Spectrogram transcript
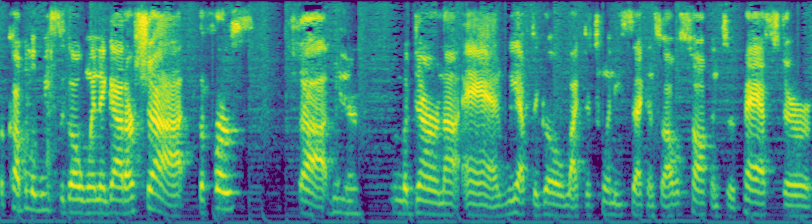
a couple of weeks ago went and got our shot, the first shot. Yeah. Moderna, and we have to go like the 22nd. So I was talking to Pastor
